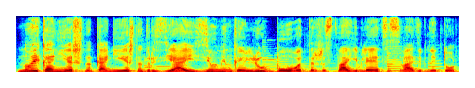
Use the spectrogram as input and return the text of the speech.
Ну и, конечно, конечно, друзья, изюминкой любого торжества является свадебный торт.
